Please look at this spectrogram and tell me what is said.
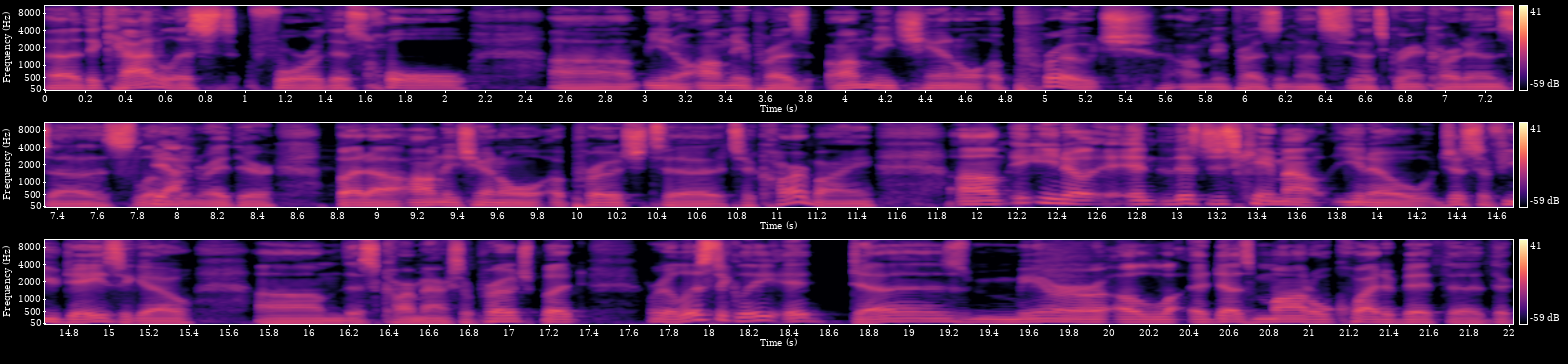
uh, the catalyst for this whole um, you know, omnipres omni-channel approach. Omnipresent. That's that's Grant Cardone's uh, slogan Yeah. right there. But uh, omni-channel approach to to car buying. Um, you know, and this just came out. You know, just a few days ago. Um, this CarMax approach, but realistically, it does mirror a. lo- It does model quite a bit the the,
